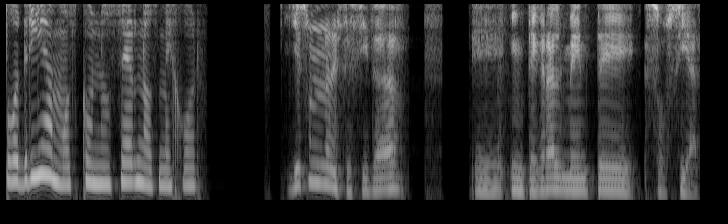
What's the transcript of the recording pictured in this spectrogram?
podríamos conocernos mejor. Y es una necesidad eh, integralmente social,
